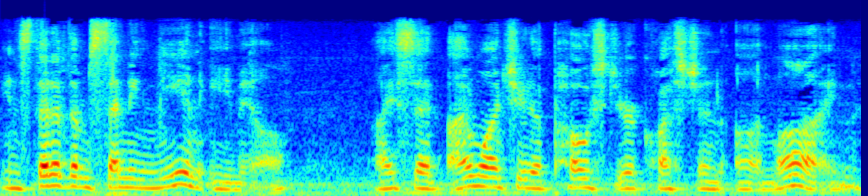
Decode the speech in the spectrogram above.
instead of them sending me an email, I said, I want you to post your question online.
